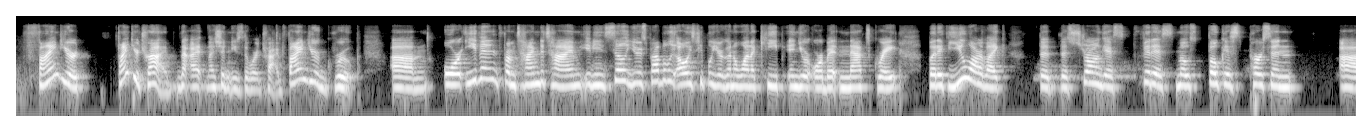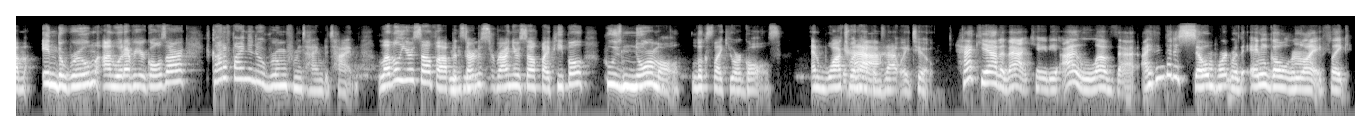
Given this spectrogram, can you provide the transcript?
find your find your tribe. I, I shouldn't use the word tribe. Find your group. Um, or even from time to time, I mean, still, there's probably always people you're going to want to keep in your orbit, and that's great. But if you are like the the strongest, fittest, most focused person um, in the room on whatever your goals are, you've got to find a new room from time to time. Level yourself up mm-hmm. and start to mm-hmm. surround yourself by people whose normal looks like your goals, and watch yeah. what happens that way too. Heck yeah to that, Katie. I love that. I think that is so important with any goal in life. Like,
